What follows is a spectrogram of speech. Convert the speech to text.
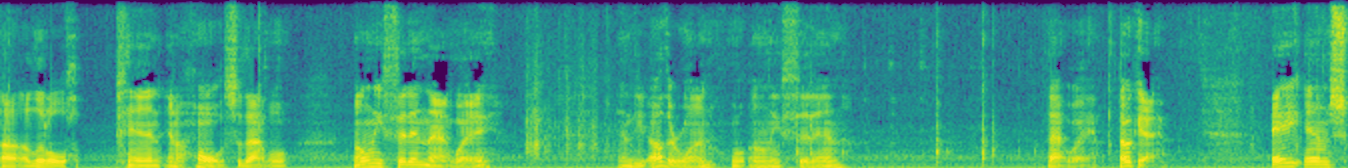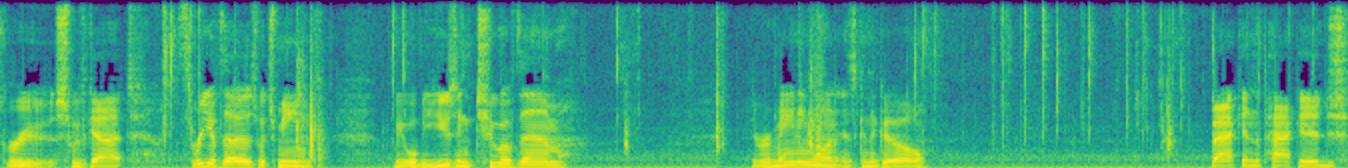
a, a little pin and a hole. So that will only fit in that way. And the other one will only fit in that way. Okay. AM screws. We've got three of those, which means we will be using two of them. The remaining one is going to go back in the package,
